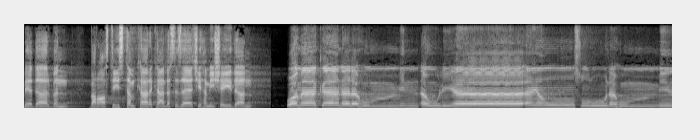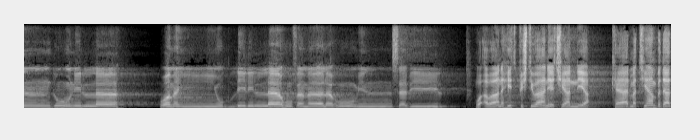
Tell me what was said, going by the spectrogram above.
بێدار بن بەڕاستی ستەمکارەکان لە سزایەکی هەمیشەیدان وما كان لهم من أولياء ينصرونهم من دون الله ومن يضلل الله فما له من سبيل. وأوان هيت پشتواني چيان كارمتيان بدات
